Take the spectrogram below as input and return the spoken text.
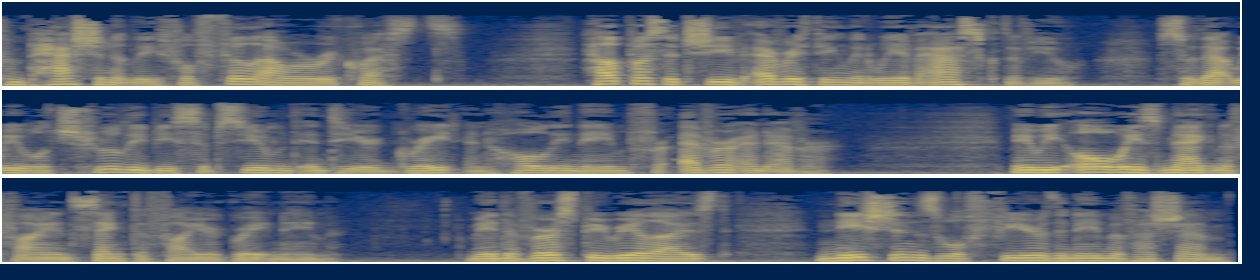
compassionately fulfill our requests. Help us achieve everything that we have asked of you, so that we will truly be subsumed into your great and holy name forever and ever. May we always magnify and sanctify your great name. May the verse be realized nations will fear the name of Hashem,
